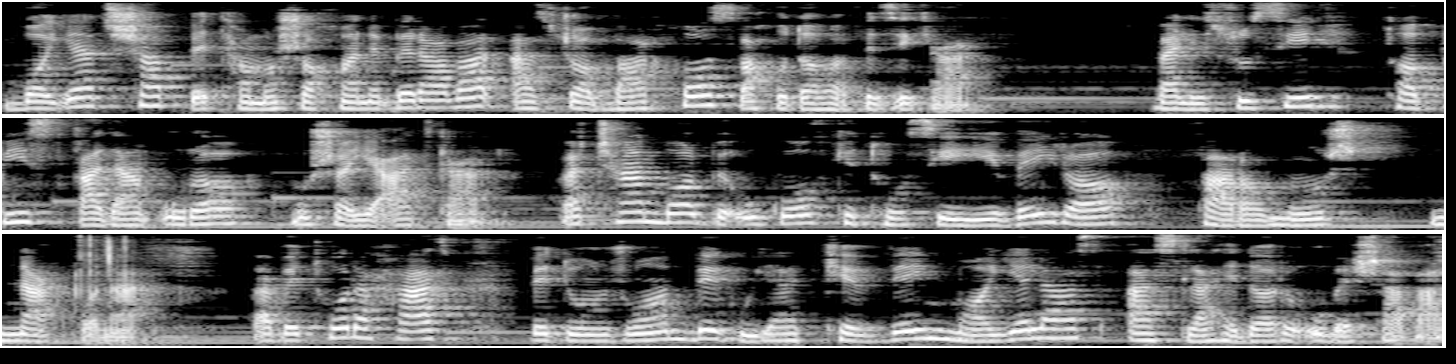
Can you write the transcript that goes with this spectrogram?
باید شب به تماشاخانه برود از جا برخواست و خداحافظی کرد. ولی سوسی تا 20 قدم او را مشایعت کرد و چند بار به او گفت که توصیه وی را فراموش نکند. و به طور حتم به دونجوان بگوید که وی مایل است اسلحه دار او بشود.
